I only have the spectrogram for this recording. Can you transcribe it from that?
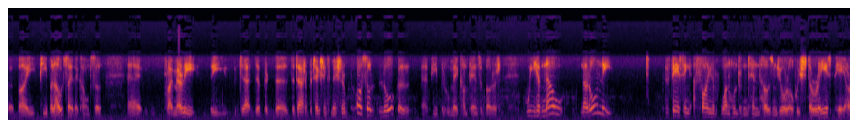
uh, by people outside the council, uh, primarily the, the, the, the, Data Protection Commissioner, but also local uh, people who make complaints about it, we have now not only facing a fine of 110,000 euro, which the ratepayer,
